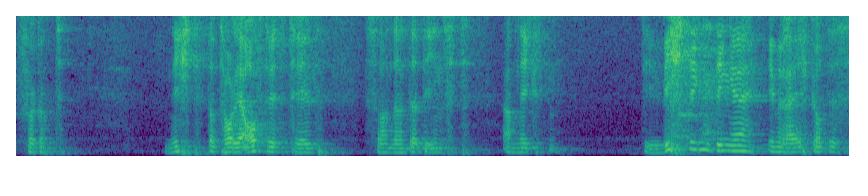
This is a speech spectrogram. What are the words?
vor Gott. Nicht der tolle Auftritt zählt, sondern der Dienst am nächsten. Die wichtigen Dinge im Reich Gottes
